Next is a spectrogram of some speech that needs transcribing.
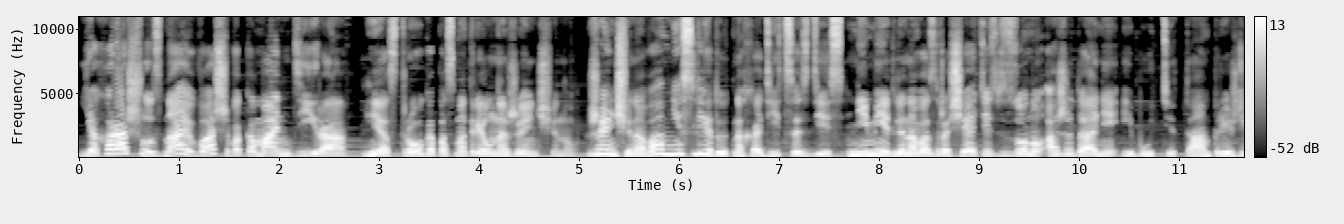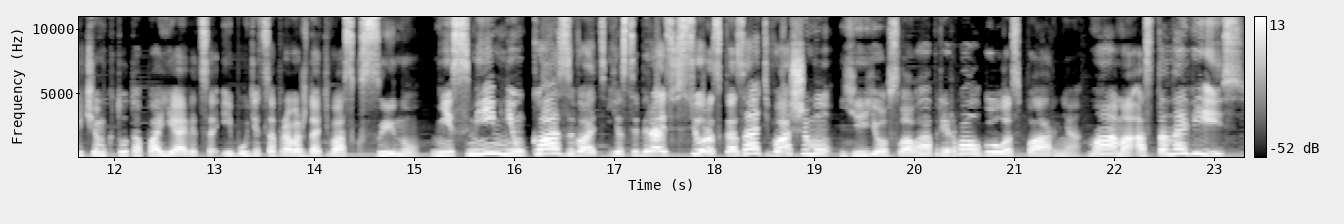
Я хорошо знаю вашего командира». Я строго посмотрел на женщину. «Женщина, вам не следует находиться здесь. Немедленно возвращайтесь в зону ожидания и будьте там, прежде чем кто-то появится и будет сопровождать вас к сыну». «Не смей мне указывать! Я собираюсь все рассказать вашему...» Ее слова прервал голос парня. «Мама, остановись!»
